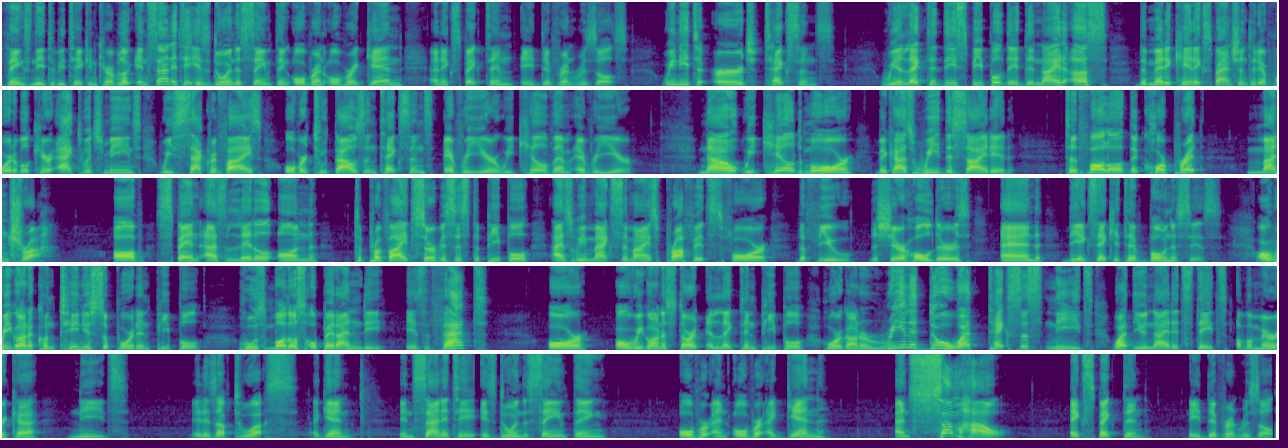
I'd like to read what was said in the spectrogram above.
things need to be taken care of. Look, insanity is doing the same thing over and over again and expecting a different results. We need to urge Texans. We elected these people, they denied us the Medicaid expansion to the Affordable Care Act, which means we sacrifice over 2,000 Texans every year. We kill them every year. Now we killed more because we decided to follow the corporate mantra of spend as little on to provide services to people as we maximize profits for the few, the shareholders, and the executive bonuses? Are we going to continue supporting people whose modus operandi is that? Or are we going to start electing people who are going to really do what Texas needs, what the United States of America needs? It is up to us. Again, insanity is doing the same thing over and over again and somehow expecting a different result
